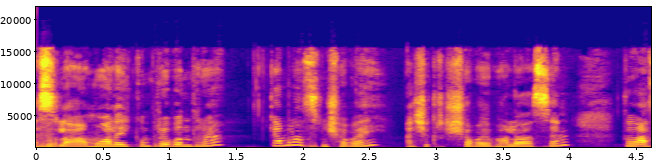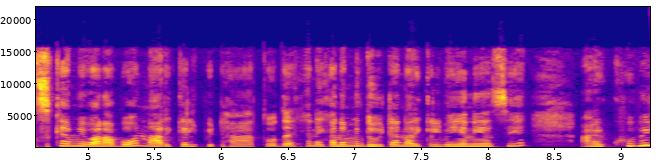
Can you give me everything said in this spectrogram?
আসসালামু আলাইকুম প্রিয় কেমন আছেন সবাই? আশা করি সবাই ভালো আছেন। তো আজকে আমি বানাবো নারকেল পিঠা। তো দেখেন, এখানে আমি দুইটা নারকেল ভেঙে নিয়েছি। আর খুবই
